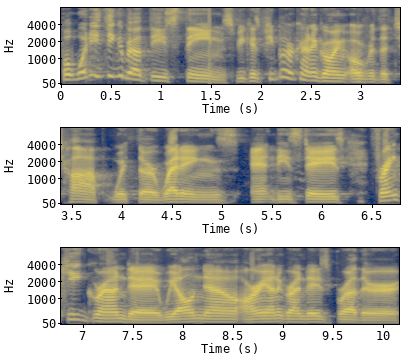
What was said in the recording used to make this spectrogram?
But what do you think about these themes? Because people are kind of going over the top with their weddings and these days. Frankie Grande, we all know Ariana Grande's brother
